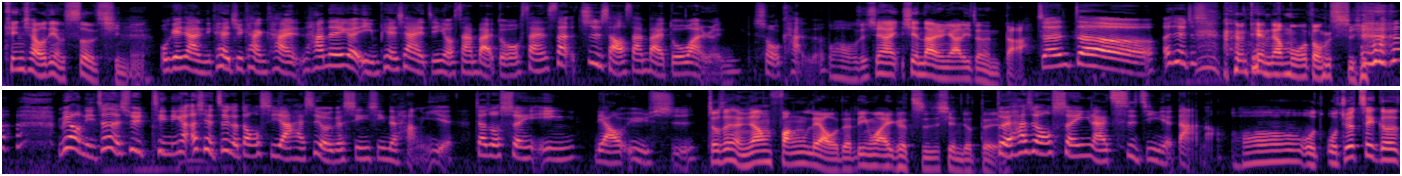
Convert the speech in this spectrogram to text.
听起来有点色情哎！我跟你讲，你可以去看看他那个影片，现在已经有三百多三三至少三百多万人收看了。哇，我觉得现在现代人压力真的很大，真的，而且就是 听人家摸东西，没有你真的去听听看，而且这个东西啊，还是有一个新兴的行业，叫做声音疗愈师，就是很像芳疗的另外一个支线，就对了。对，它是用声音来刺激你的大脑。哦，我我觉得这个。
